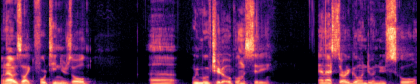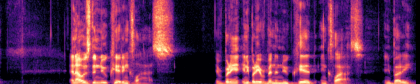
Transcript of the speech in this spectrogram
when I was like 14 years old, uh, we moved here to Oklahoma City and I started going to a new school. And I was the new kid in class. Everybody, anybody ever been a new kid in class? Anybody?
